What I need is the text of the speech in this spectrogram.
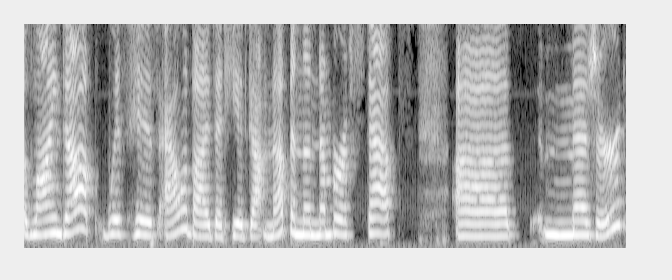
lined up with his alibi that he had gotten up, and the number of steps uh, measured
